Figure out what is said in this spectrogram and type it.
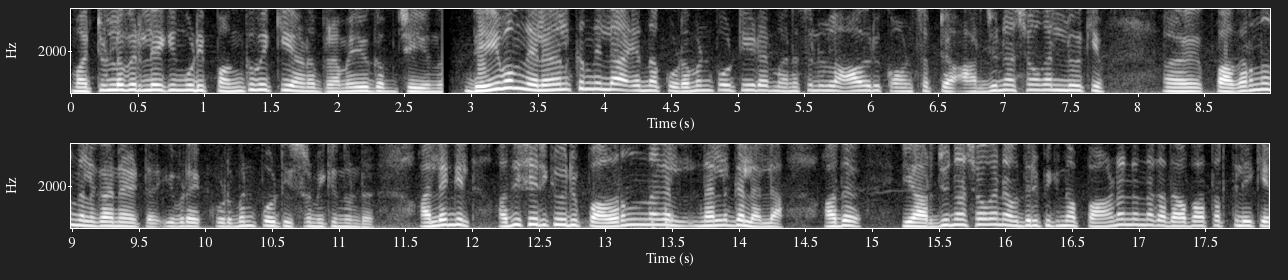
മറ്റുള്ളവരിലേക്കും കൂടി പങ്കുവെക്കുകയാണ് ഭ്രമയുഗം ചെയ്യുന്നത്. ദൈവം നിലനിൽക്കുന്നില്ല എന്ന കുടമൻ പോട്ടിയുടെ മനസ്സിലുള്ള ആ ഒരു കോൺസെപ്റ്റ് അർജുന അശോകനിലേക്കും പകർന്നു നൽകാനായിട്ട് ഇവിടെ കുടുംബൻ പോട്ടി ശ്രമിക്കുന്നുണ്ട്. അല്ലെങ്കിൽ അത് ശരിക്കും ഒരു പകർന്നു നൽകലല്ല. അത് ഈ അർജുന അശോകൻ അവതരിപ്പിക്കുന്ന പാണൻ എന്ന കഥാപാത്രത്തിലേക്ക്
